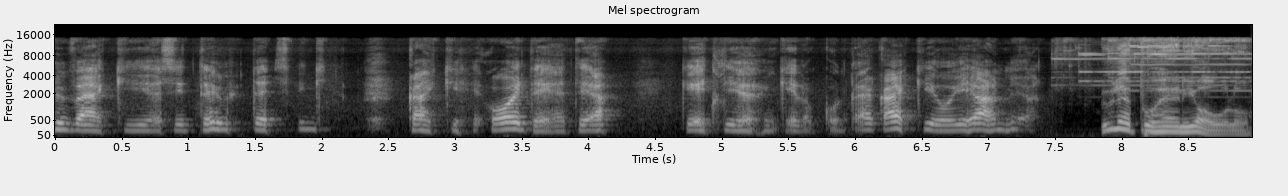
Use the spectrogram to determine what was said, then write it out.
hyvääkin ja sitten yhteisenkin kaikki oiteet ja keittiöhenkilökunta ja kaikki on ihania. Ylepuheen joulu.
